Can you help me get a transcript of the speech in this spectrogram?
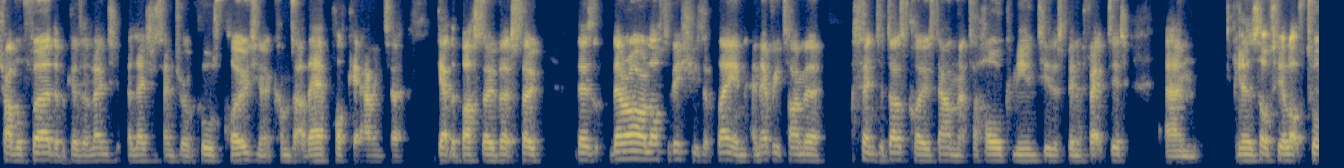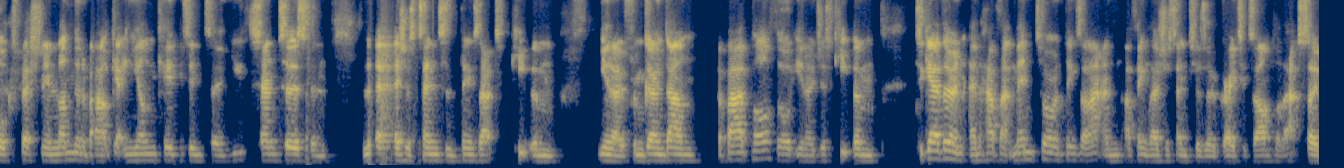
travel further because a leisure, a leisure centre or pool's closed you know it comes out of their pocket having to get the bus over. So there's there are a lot of issues at play and, and every time a centre does close down that's a whole community that's been affected. Um, you know, there's obviously a lot of talk, especially in London, about getting young kids into youth centres and leisure centres and things like that to keep them, you know, from going down a bad path or you know just keep them together and, and have that mentor and things like that and i think leisure centres are a great example of that so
